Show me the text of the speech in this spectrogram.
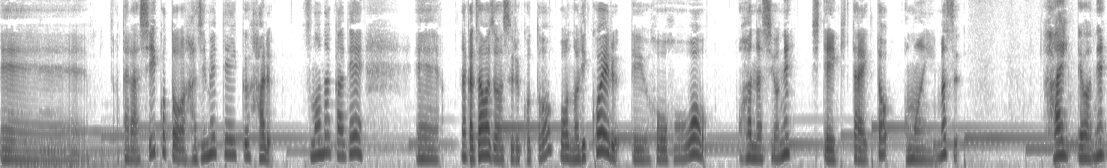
えー、新しいことを始めていく春。その中で、えー、なんかざわざわすることを乗り越えるっていう方法をお話をねしていきたいと思います。はい。ではね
